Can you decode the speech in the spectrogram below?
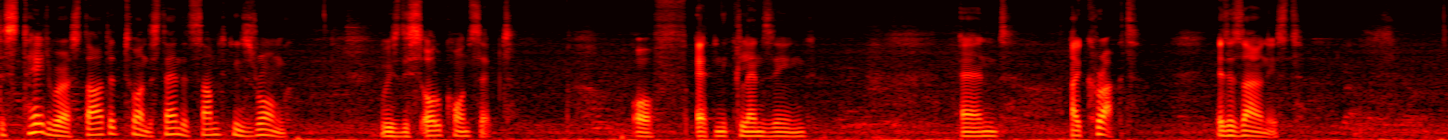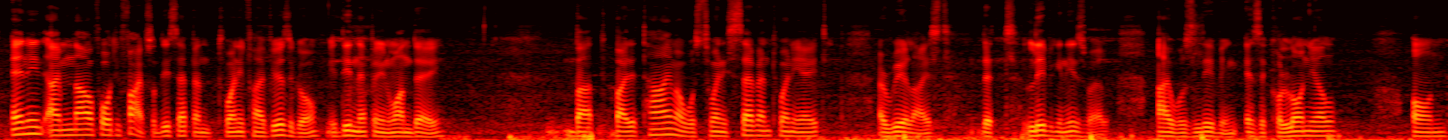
the stage where I started to understand that something is wrong with this whole concept of ethnic cleansing. And I cracked as a Zionist. And it, I'm now 45, so this happened 25 years ago. It didn't happen in one day. But by the time I was 27, 28, I realized that living in Israel, I was living as a colonial on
